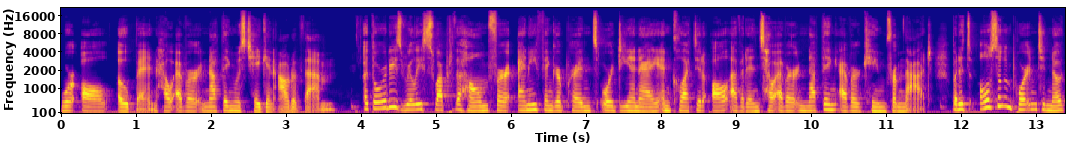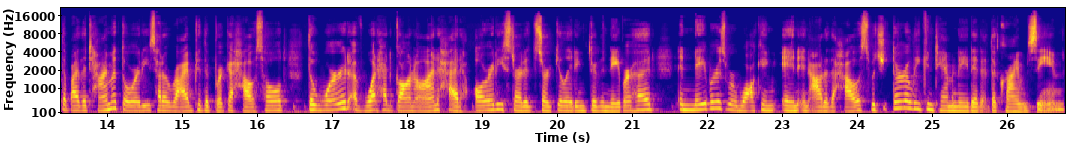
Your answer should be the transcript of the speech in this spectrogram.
were all open. However, nothing was taken out of them. Authorities really swept the home for any fingerprints or DNA and collected all evidence. However, nothing ever came from that. But it's also important to note that by the time authorities had arrived to the Bricca household, the word of what had gone on had already started circulating through the neighborhood, and neighbors were walking in and out of the house, which thoroughly contaminated the crime scene.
